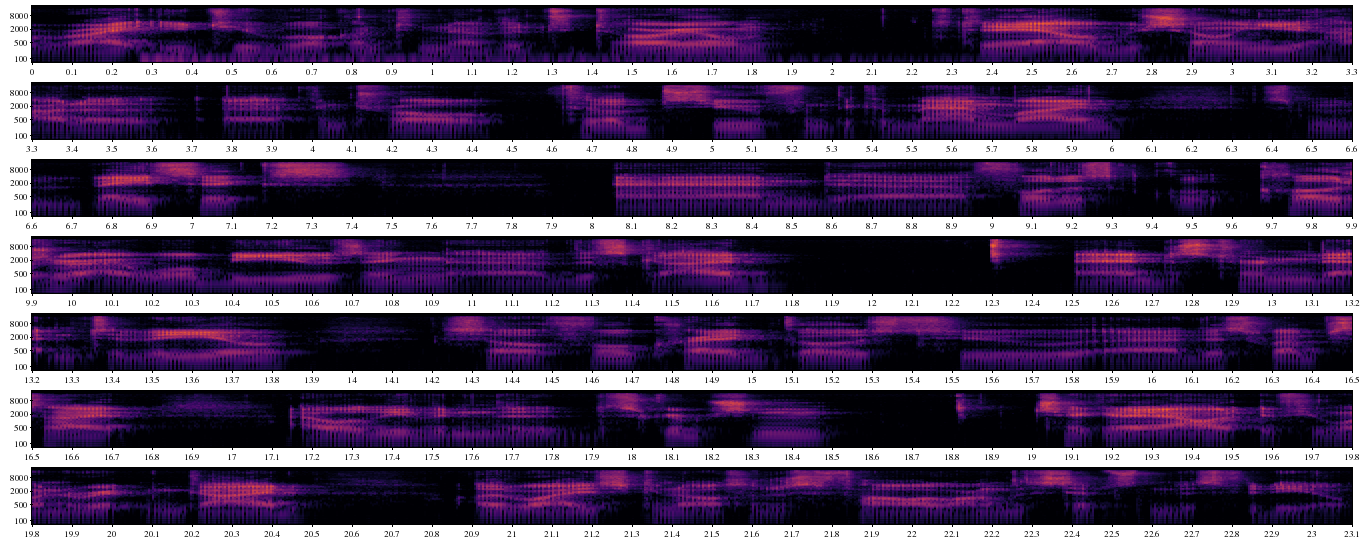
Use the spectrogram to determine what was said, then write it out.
Alright YouTube, welcome to another tutorial. Today I will be showing you how to uh, control Philips Hue from the command line, some of the basics, and uh, full disclosure I will be using uh, this guide and just turning that into video. So full credit goes to uh, this website. I will leave it in the description. Check it out if you want a written guide. Otherwise you can also just follow along the steps in this video.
